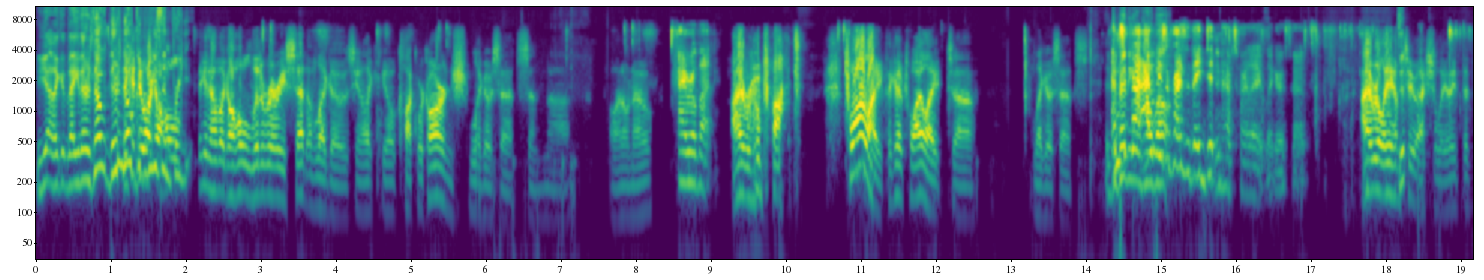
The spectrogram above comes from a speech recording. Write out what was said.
Yeah, like like there's no there's They no good do like reason whole. for you. They could have like a whole literary set of Legos. You know, like you know, Clockwork Orange Lego sets, and uh, oh, I don't know, iRobot. iRobot, Twilight. They could have Twilight uh, Lego sets. I'm Depending surprised. on I how would be surprised if they didn't have Twilight Lego sets. I really am Did- too. Actually, they, that's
